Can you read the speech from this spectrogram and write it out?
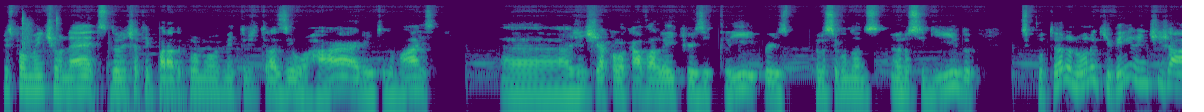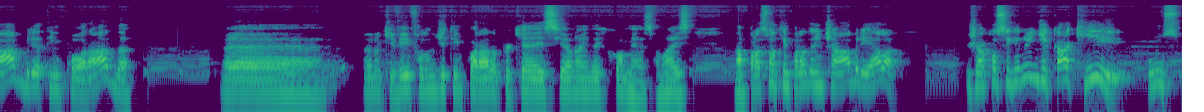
principalmente o Nets durante a temporada pelo movimento de trazer o Harden e tudo mais. É, a gente já colocava Lakers e Clippers pelo segundo ano, ano, seguido, disputando. No ano que vem a gente já abre a temporada. É, ano que vem, falando de temporada, porque é esse ano ainda que começa, mas na próxima temporada a gente abre ela já conseguindo indicar aqui uns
